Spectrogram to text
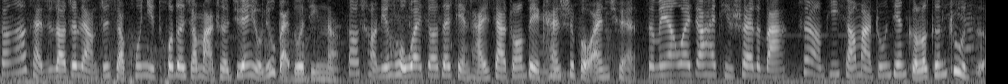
刚刚才知道这两只小 pony 拖的小马车居然有六百多斤呢。到场地后，外教再检查一下装备，看是否安全。怎么样，外教还挺帅的吧？这两匹小马中间隔了根柱子，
